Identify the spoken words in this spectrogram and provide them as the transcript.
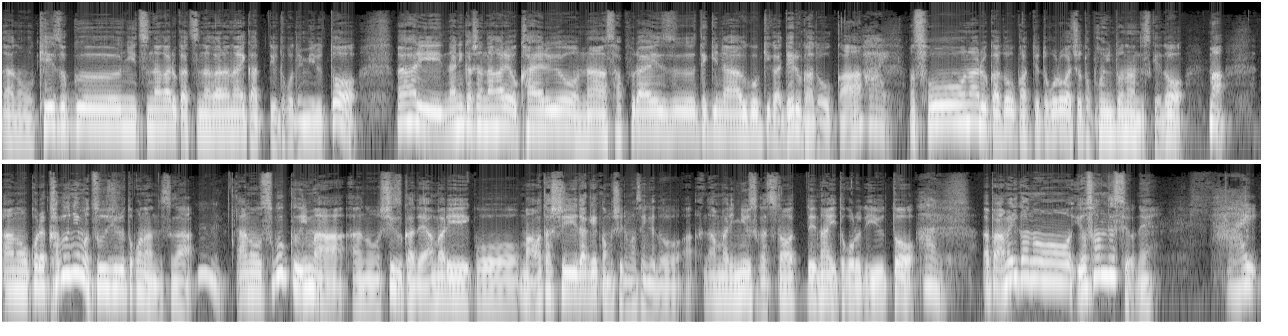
あの、継続につながるかつながらないかっていうところで見ると、やはり何かしら流れを変えるようなサプライズ的な動きが出るかどうか、はい、そうなるかどうかっていうところがちょっとポイントなんですけど、まあ、あの、これ株にも通じるところなんですが、うん、あの、すごく今、あの、静かであまりこう、まあ私だけかもしれませんけど、ああんまりニュースが伝わってないところで言うと、はい、やっぱアメリカの予算ですよね。はい。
